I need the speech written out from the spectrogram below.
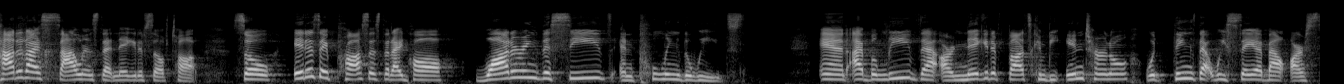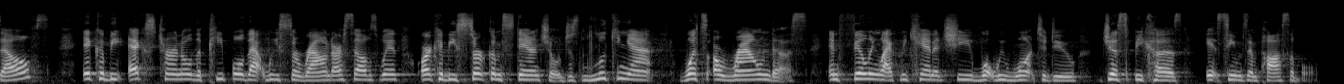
how did I silence that negative self talk? So it is a process that I call watering the seeds and pulling the weeds. And I believe that our negative thoughts can be internal with things that we say about ourselves. It could be external, the people that we surround ourselves with, or it could be circumstantial, just looking at what's around us and feeling like we can't achieve what we want to do just because it seems impossible.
